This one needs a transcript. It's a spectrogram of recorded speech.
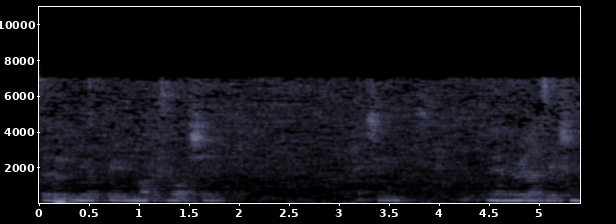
So, you know, really mother to watch her actually you know, the realization,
